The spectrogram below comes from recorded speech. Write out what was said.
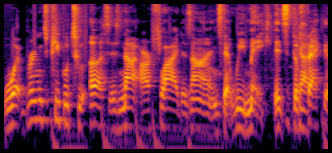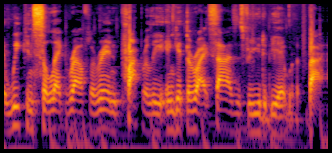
what brings people to us is not our fly designs that we make. It's the Got it. fact that we can select Ralph Lauren properly and get the right sizes for you to be able to buy.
